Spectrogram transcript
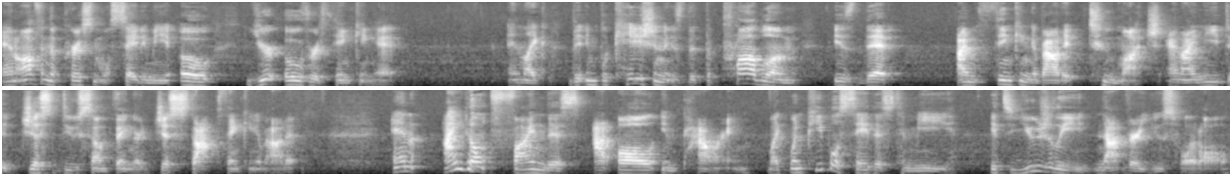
and often the person will say to me, oh, you're overthinking it. And like, the implication is that the problem is that I'm thinking about it too much, and I need to just do something or just stop thinking about it. And I don't find this at all empowering. Like, when people say this to me, it's usually not very useful at all.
